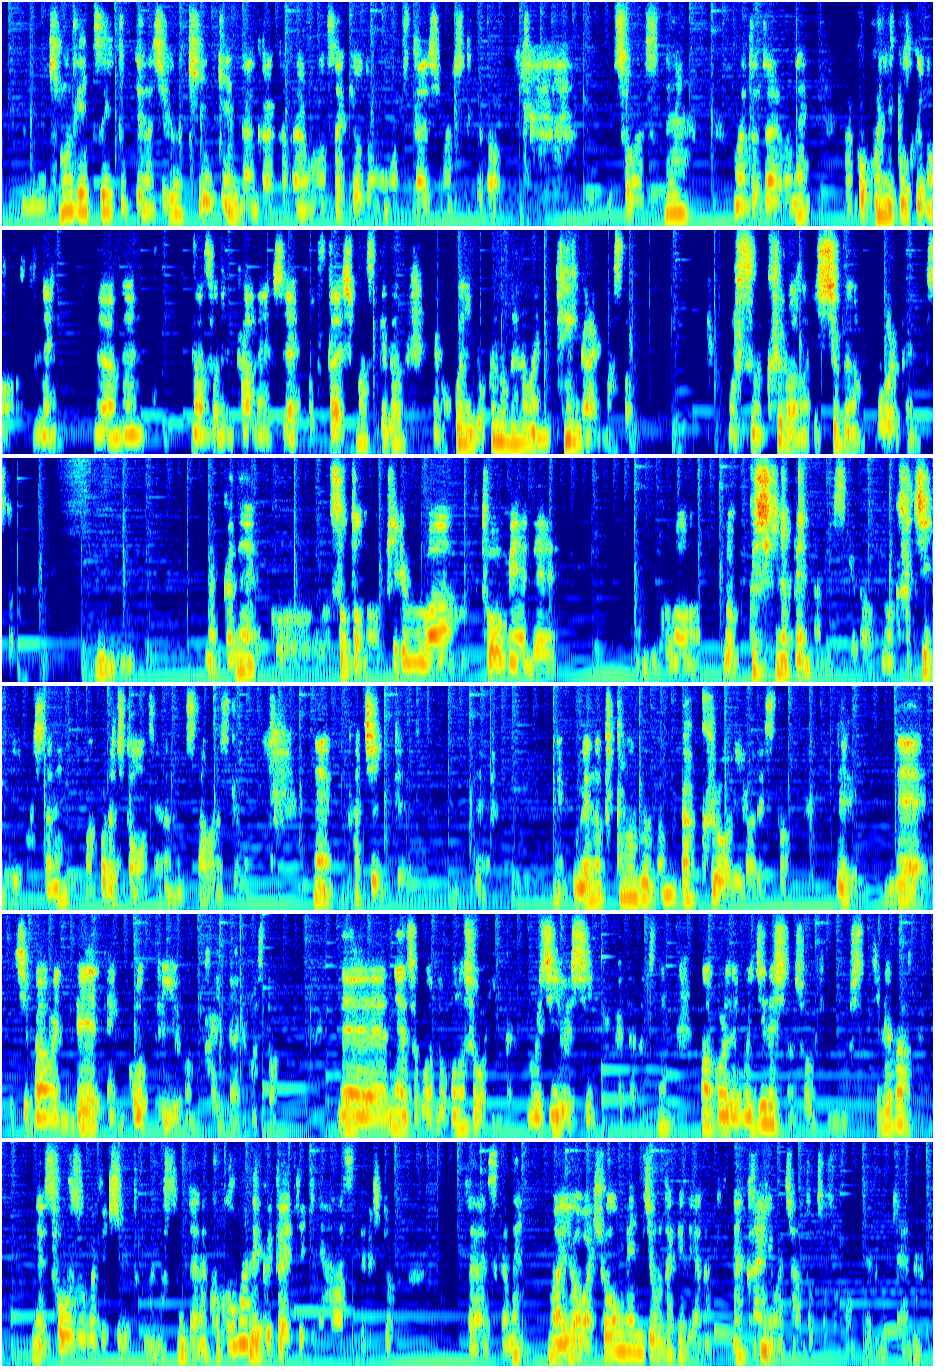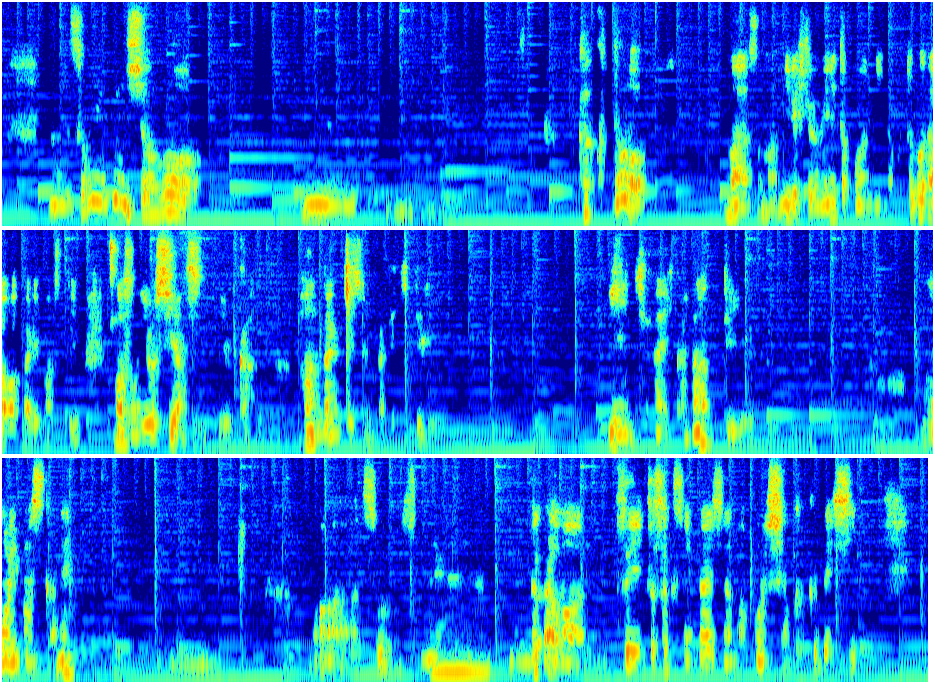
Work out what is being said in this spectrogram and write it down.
基本的にツイートっていうのは自分の経験談から語るもの、先ほどもお伝えしましたけど、そうですね。まあ、例えばね、ここに僕のね、じゃあね、まあ、それに関連してお伝えしますけど、ここに僕の目の前にペンがありますと。もう普通の黒の一色のボールペンですと。うん、なんかね、こう、外のフィルムは透明で、このロック式のペンなんですけど、もうカチって言いましたね。まあ、これはちょっと音声なんで伝わるんですけど、ね、カチって言って、上の蓋の部分が黒色ですと。で、で一番上に0.5っていうのが書いてありますと。で、ね、そこのどこの商品か、無印って書いてあるんですね。まあ、これで無印の商品を知ってれば、ね、想像ができると思います。みたいな、ここまで具体的に話せてる人じゃないですかね。まあ、要は表面上だけではなくて、中身はちゃんと整ってるみたいな。うん、そういう文章を、うん、書くと、まあ、その見る人が見ると本人の言葉がわかりますっていう、まあ、その良し悪しっていうか、判断基準ができていいんじゃないかなっていう、思いますかね。うん、まあ、そうですね。だからまあ、ツイート作戦大事なのは本心を書くべし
